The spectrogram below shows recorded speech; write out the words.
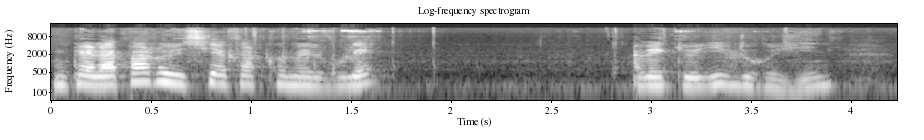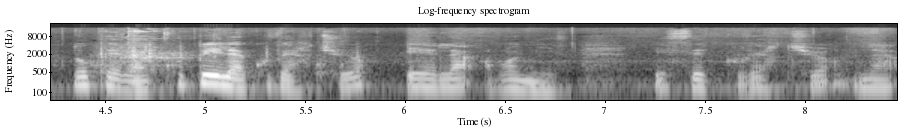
Donc, elle n'a pas réussi à faire comme elle voulait avec le livre d'origine. Donc, elle a coupé la couverture et elle l'a remise. Et cette couverture n'a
